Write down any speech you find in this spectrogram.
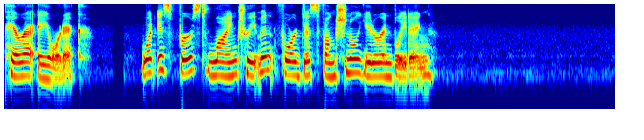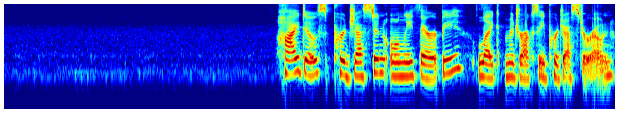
Para-aortic. What is first line treatment for dysfunctional uterine bleeding? High dose progestin only therapy, like medroxyprogesterone.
